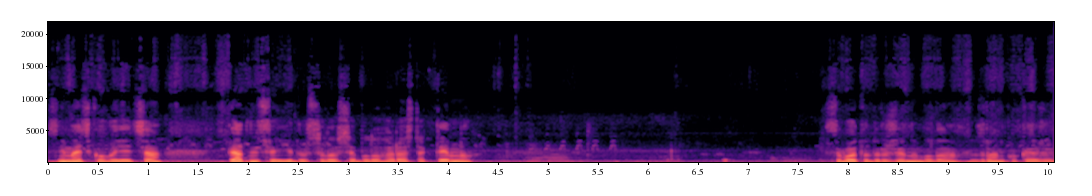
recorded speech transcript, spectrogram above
з німецького яйця. В п'ятницю їду в село, все було гаразд активно. Суботу дружина була зранку, каже,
